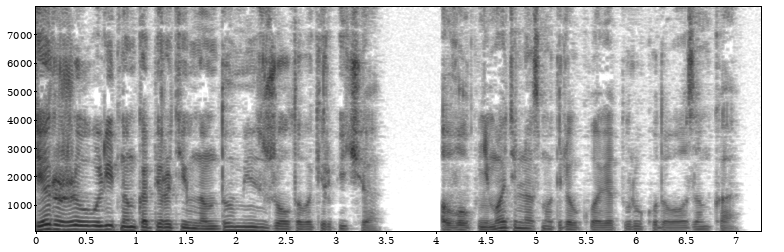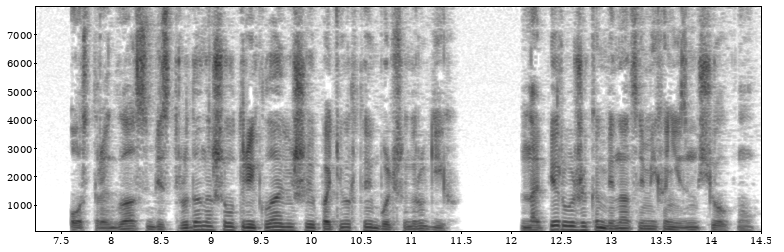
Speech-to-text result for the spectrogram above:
Серж жил в элитном кооперативном доме из желтого кирпича. Волк внимательно осмотрел клавиатуру кодового замка. Острый глаз без труда нашел три клавиши, потертые больше других. На первой же комбинации механизм щелкнул.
